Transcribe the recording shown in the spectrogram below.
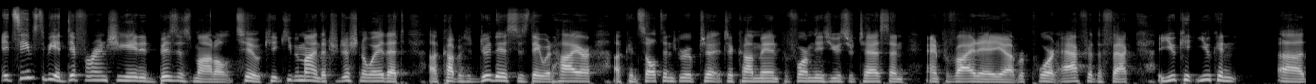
it seems to be a differentiated business model too. Keep in mind the traditional way that uh, companies would do this is they would hire a consultant group to, to come in, perform these user tests, and and provide a uh, report after the fact. You can you can uh,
